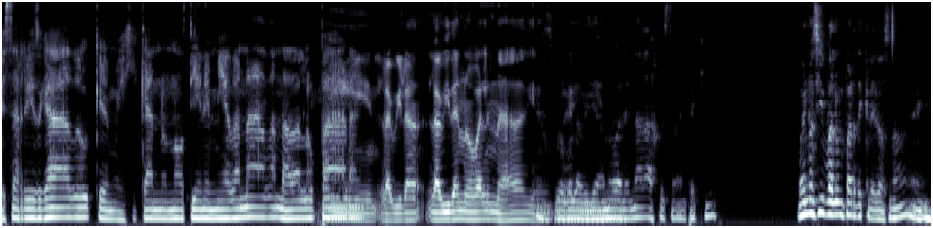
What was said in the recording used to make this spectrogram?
es arriesgado, que el mexicano no tiene miedo a nada, nada lo para. Y la vida, la vida no vale nada, dirán Pues por luego la vida no vale nada justamente aquí. Bueno, sí vale un par de credos, ¿no? Eh,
